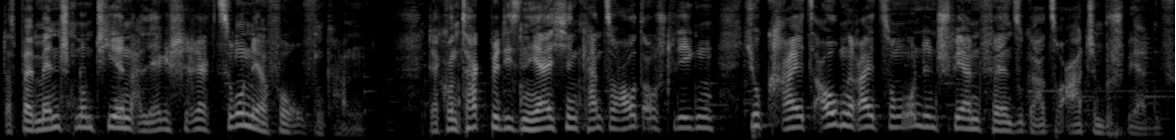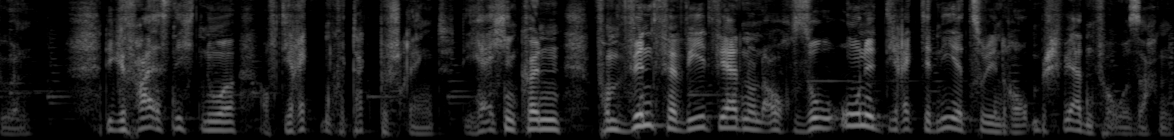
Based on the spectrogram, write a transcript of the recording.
das bei Menschen und Tieren allergische Reaktionen hervorrufen kann. Der Kontakt mit diesen Härchen kann zu Hautausschlägen, Juckreiz, Augenreizungen und in schweren Fällen sogar zu Atembeschwerden führen. Die Gefahr ist nicht nur auf direkten Kontakt beschränkt. Die Härchen können vom Wind verweht werden und auch so ohne direkte Nähe zu den Raupen Beschwerden verursachen.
